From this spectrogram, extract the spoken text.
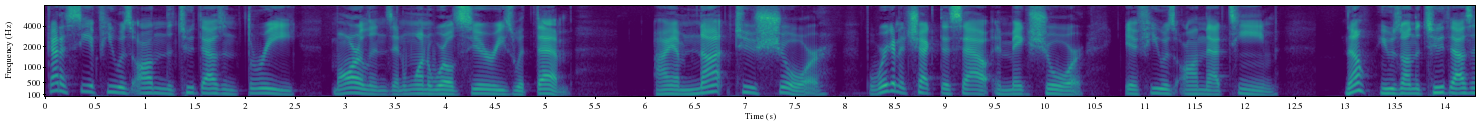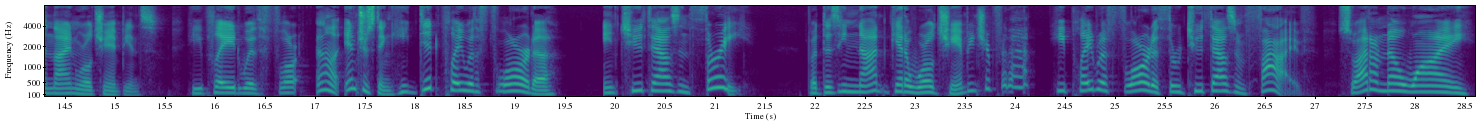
Got to see if he was on the 2003 Marlins and won a World Series with them. I am not too sure, but we're going to check this out and make sure if he was on that team. No, he was on the 2009 World Champions. He played with Florida. Oh, interesting. He did play with Florida in 2003 But does he not get a world championship for that? He played with Florida through 2005. So I don't know why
